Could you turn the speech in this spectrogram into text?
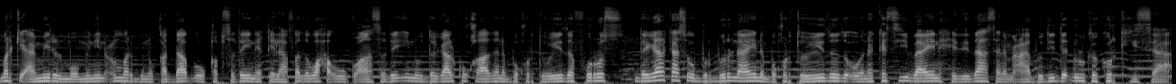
Markii amiirulmu'miniin cumar binu khadaab uu qabsadayna khilaafada waxa uu go'aansaday inuu dagaal ku qaadana boqortooyada furus. Dagaalkaas uu burburinayana boqortooyadooda oona ka siibaayeen xididaha sanamcaabudidda dhulka korkiisa.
